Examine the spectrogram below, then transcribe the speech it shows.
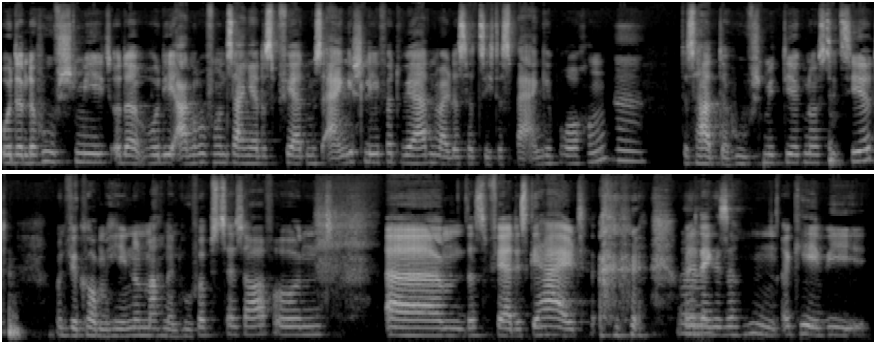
wo dann der Hufschmied oder wo die anrufen und sagen, ja, das Pferd muss eingeschläfert werden, weil das hat sich das Bein gebrochen. Mhm. Das hat der Hufschmied diagnostiziert und wir kommen hin und machen einen Hufabszess auf und ähm, das Pferd ist geheilt. und mhm. dann denke ich so, hm, okay, wie,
